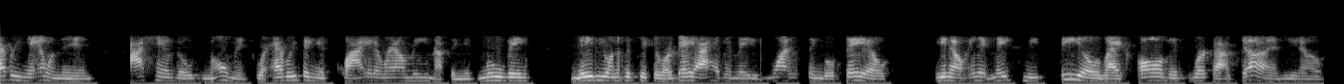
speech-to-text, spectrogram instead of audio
every now and then I have those moments where everything is quiet around me, nothing is moving. Maybe on a particular day I haven't made one single sale, you know, and it makes me feel like all this work I've done, you know,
